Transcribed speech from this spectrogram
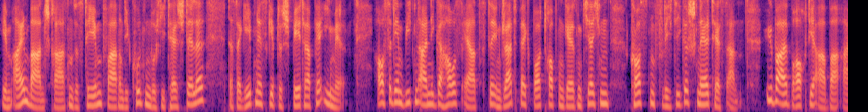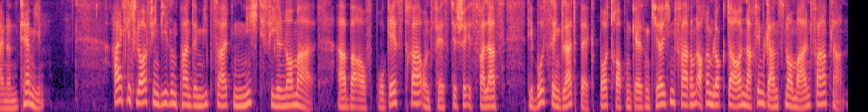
Im Einbahnstraßensystem fahren die Kunden durch die Teststelle. Das Ergebnis gibt es später per E-Mail. Außerdem bieten einige Hausärzte in Gladbeck, Bottrop und Gelsenkirchen kostenpflichtige Schnelltests an. Überall braucht ihr aber einen Termin. Eigentlich läuft in diesen Pandemiezeiten nicht viel normal. Aber auf Progestra und Festische ist Verlass. Die Busse in Gladbeck, Bottrop und Gelsenkirchen fahren auch im Lockdown nach dem ganz normalen Fahrplan.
